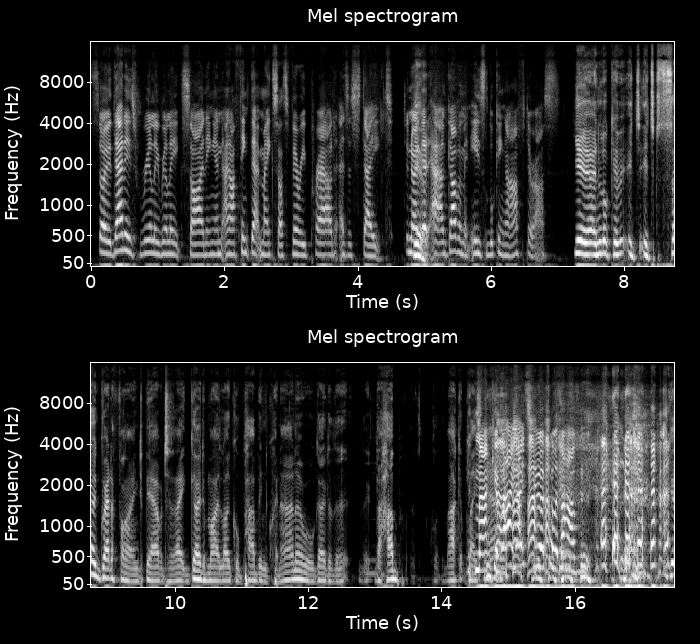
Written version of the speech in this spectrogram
so that is really, really exciting, and, and I think that makes us very proud as a state to know Yeah. that our government is looking after us. Yeah, and look, it's it's so gratifying to be able to say, go to my local pub in Kwinana or go to the, the, the hub, it's called the marketplace. now. I know, call it the hub. go,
